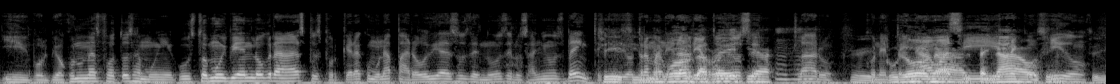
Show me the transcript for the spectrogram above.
Y volvió con unas fotos a mi gusto muy bien logradas, pues porque era como una parodia de esos desnudos de los años 20, Sí, que de sí, otra manera habría podido ser, claro, Sí, con el culona, peinado así, el peinado, sí, recogido. sí.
